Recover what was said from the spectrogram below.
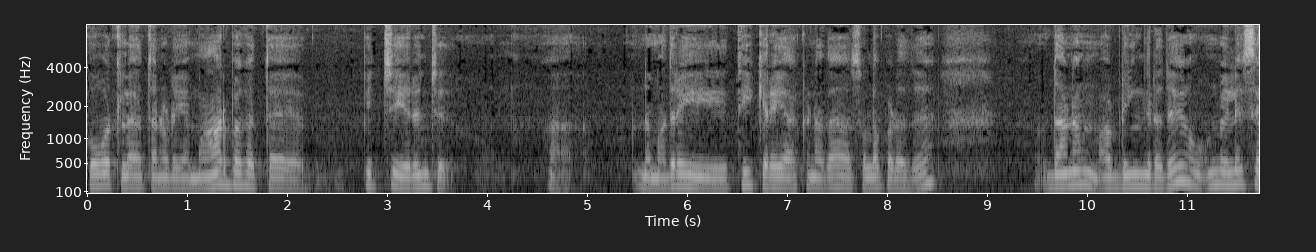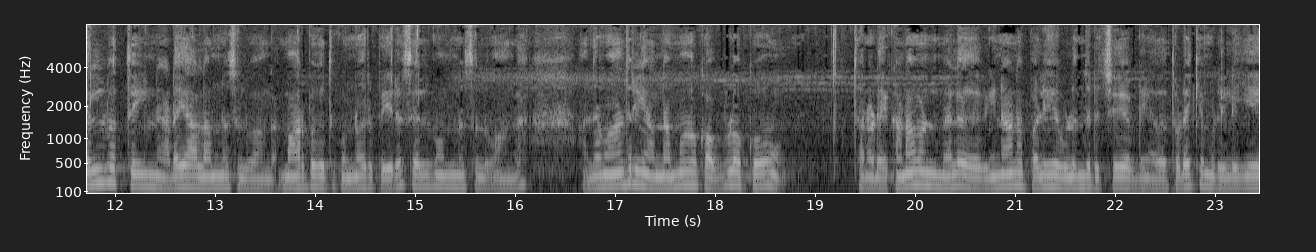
கோவத்தில் தன்னுடைய மார்பகத்தை பிச்சு எரிஞ்சு இந்த மதுரை தீக்கிரையாக்குனதாக சொல்லப்படுது. தனம் அப்படிங்கிறது உண்மையிலே செல்வத்தின் அடையாளம்னு சொல்லுவாங்க. மார்பகத்துக்கு இன்னொரு பேர் செல்வம்னு சொல்லுவாங்க. அந்த மாதிரி அந்த அம்மாவுக்கு அவ்வளோ கோவம். தன்னுடைய கணவன் மேலே வீணான பழியை விழுந்துடுச்சு அப்படி அதை துடைக்க முடியலையே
